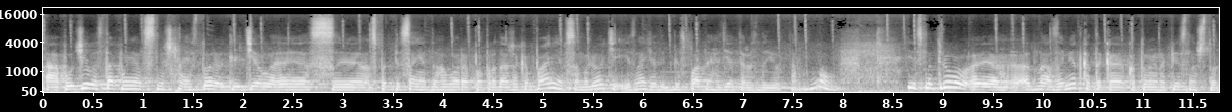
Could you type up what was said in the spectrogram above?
А получилось так, у меня смешная история. Вот летел э, с, с подписания договора по продаже компании в самолете, и, знаете, бесплатные газеты раздают там. Ну, и смотрю, э, одна заметка такая, в которой написано, что,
